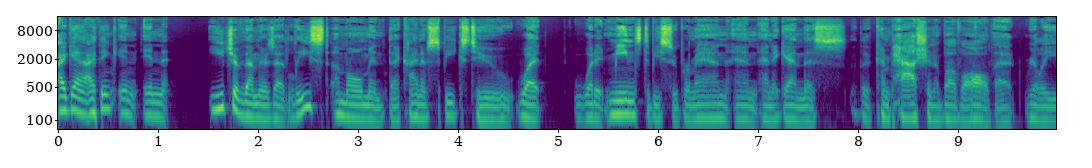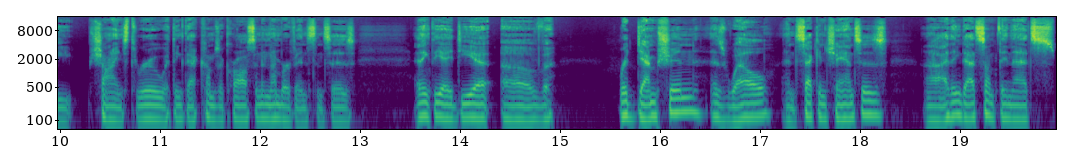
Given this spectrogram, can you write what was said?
again, I think in in each of them there's at least a moment that kind of speaks to what what it means to be Superman, and and again, this the compassion above all that really shines through. I think that comes across in a number of instances. I think the idea of redemption as well and second chances. Uh, I think that's something that's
